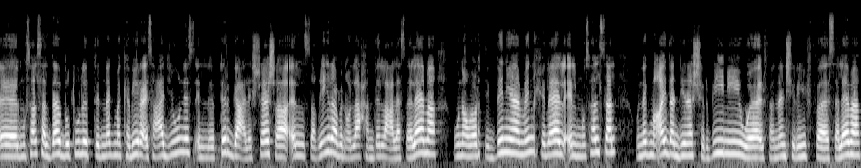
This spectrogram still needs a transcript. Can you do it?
المسلسل ده بطولة النجمة الكبيرة إسعاد يونس اللي بترجع للشاشة الصغيرة. بنقول لها الحمد لله على سلامة ونورتي الدنيا من خلال المسلسل. والنجمة أيضا دينا الشربيني والفنان شريف سلامة.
